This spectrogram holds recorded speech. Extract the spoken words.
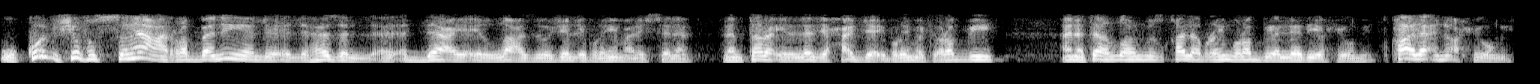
وكل شوف الصناعة الربانية لهذا الداعية إلى الله عز وجل إبراهيم عليه السلام. لم ترى إلى الذي حج إبراهيم في ربه أنا تاه الله المزق قال إبراهيم ربي الذي يحيي قال أنا أحيي وميت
